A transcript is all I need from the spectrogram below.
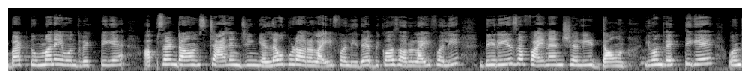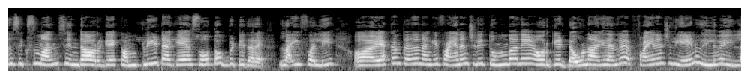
but ತುಂಬಾನೇ ಒಂದು ವ್ಯಕ್ತಿಗೆ ಅಪ್ಸ್ ಅಂಡ್ ಡೌನ್ಸ್ ಚಾಲೆಂಜಿಂಗ್ ಎಲ್ಲವೂ ಕೂಡ ಅವರ ಲೈಫ್ ಅಲ್ಲಿ ಇದೆ. ಬಿಕಾಸ್ ಅವರ ಲೈಫ್ ಅಲ್ಲಿ there is a financially down ಈ ಒಂದು ವ್ಯಕ್ತಿಗೆ ಒಂದು ಸಿಕ್ಸ್ ಮಂತ್ಸ್ ಇಂದ ಅವ್ರಿಗೆ ಕಂಪ್ಲೀಟ್ ಆಗಿ ಸೋತೋಗ್ಬಿಟ್ಟಿದ್ದಾರೆ ಲೈಫ್ ಅಲ್ಲಿ. ಆ, ಯಾಕಂತಂದ್ರೆ ನಂಗೆ ಫೈನಾನ್ಷಿಯಲಿ ತುಂಬಾನೇ ಅವ್ರಿಗೆ ಡೌನ್ ಆಗಿದೆ. ಅಂದ್ರೆ ಫೈನಾನ್ಷಿಯಲಿ ಏನು ಇಲ್ವೇ ಇಲ್ಲ.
